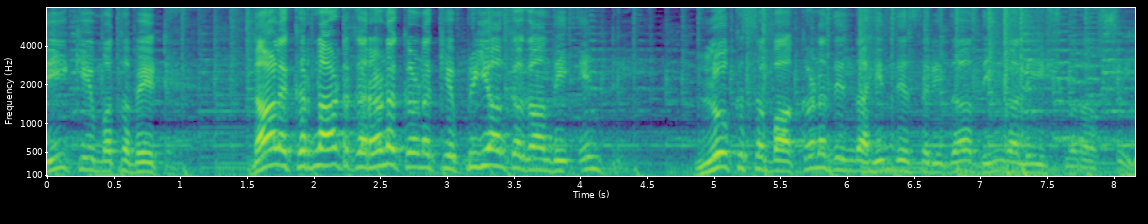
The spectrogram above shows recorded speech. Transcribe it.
ಡಿಕೆ ಮತಬೇಟೆ ನಾಳೆ ಕರ್ನಾಟಕ ರಣಕಣಕ್ಕೆ ಪ್ರಿಯಾಂಕಾ ಗಾಂಧಿ ಎಂಟ್ರಿ. ಲೋಕಸಭಾ ಕಣದಿಂದ ಹಿಂದೆ ಸರಿದ ದಿಂಗಾಲೇಶ್ವರ ಶ್ರೀ.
